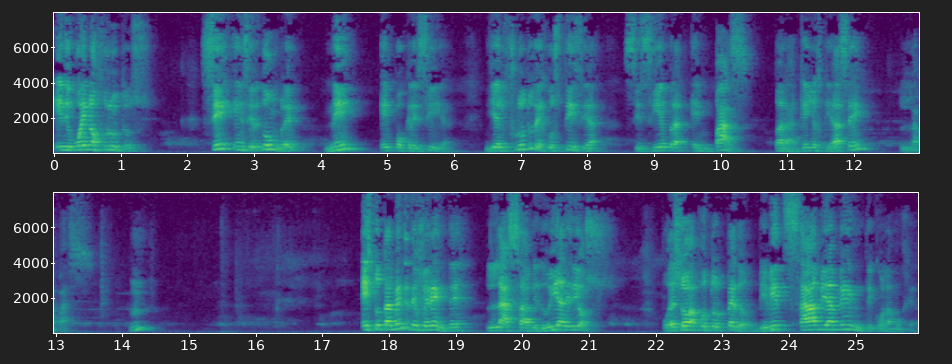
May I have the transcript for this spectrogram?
y de buenos frutos, sin incertidumbre ni hipocresía. Y el fruto de justicia se siembra en paz para aquellos que hacen la paz. ¿Mm? Es totalmente diferente la sabiduría de Dios. Por eso, apóstol Pedro, vivid sabiamente con la mujer.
